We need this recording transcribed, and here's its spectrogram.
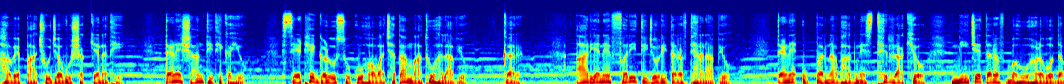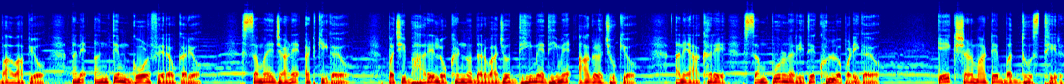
હવે પાછું જવું શક્ય નથી. તેણે શાંતિથી કહ્યું. શેઠે ગળું સૂકું હોવા છતાં માથું હલાવ્યું. કર. આર્યને ફરી તિજોરી તરફ ધ્યાન આપ્યું. તેણે ઉપરના ભાગને સ્થિર રાખ્યો, નીચે તરફ બહુ હળવો દબાવ આપ્યો અને અંતિમ ગોળ ફેરવ કર્યો. સમય જાણે અટકી ગયો. પછી ભારે લોખંડનો દરવાજો ધીમે ધીમે આગળ ઝૂક્યો અને આખરે સંપૂર્ણ રીતે ખુલ્લો પડી ગયો. એક ક્ષણ માટે બધું સ્થિર.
